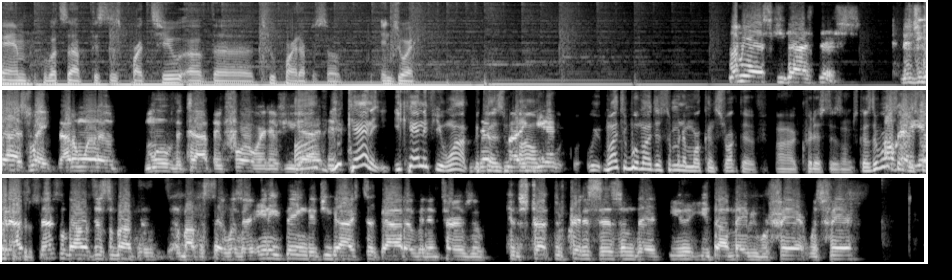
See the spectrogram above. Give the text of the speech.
Fam, what's up? This is part two of the two part episode. Enjoy. Let me ask you guys this. Did you guys wait? I don't want to move the topic forward if you Uh, guys. you can, you can if you want, because um, we want to move on to some of the more constructive uh, criticisms because there some Okay, yeah, that's, that's what I was just about to about to say. Was there anything that you guys took out of it in terms of constructive criticism that you you thought maybe were fair was fair?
